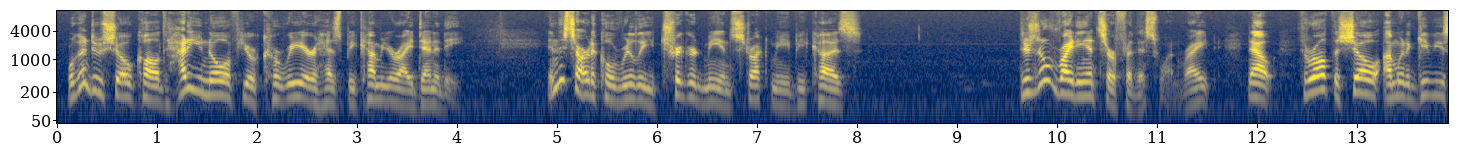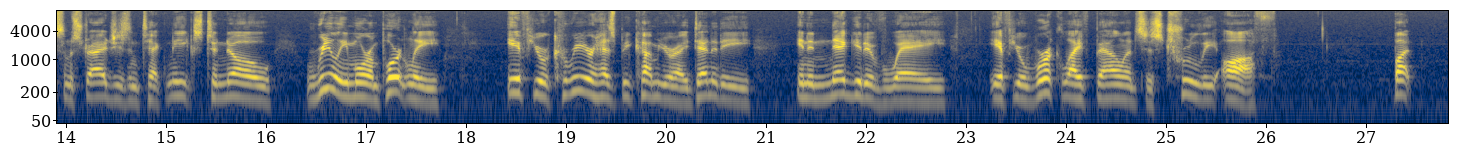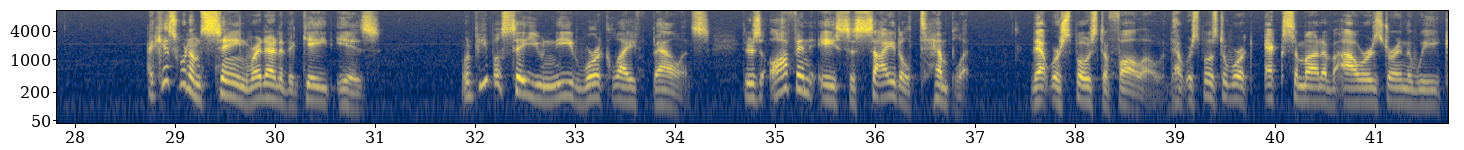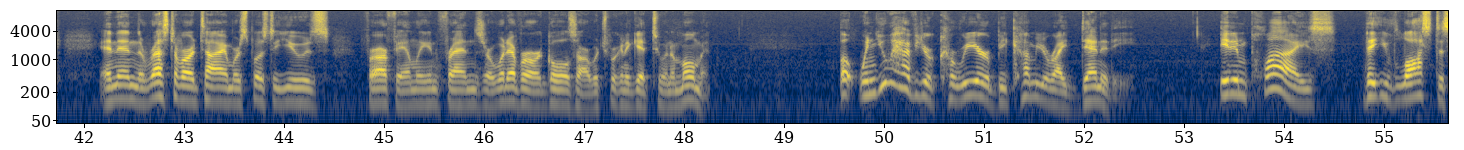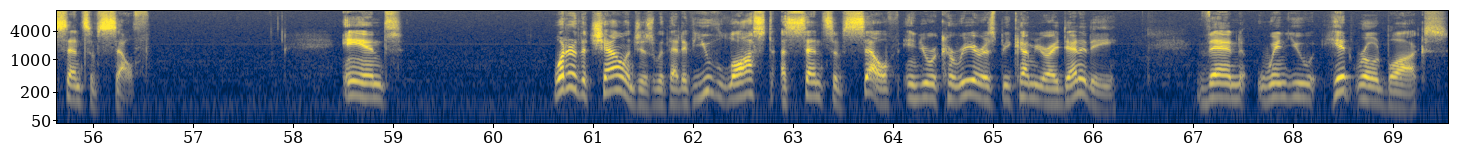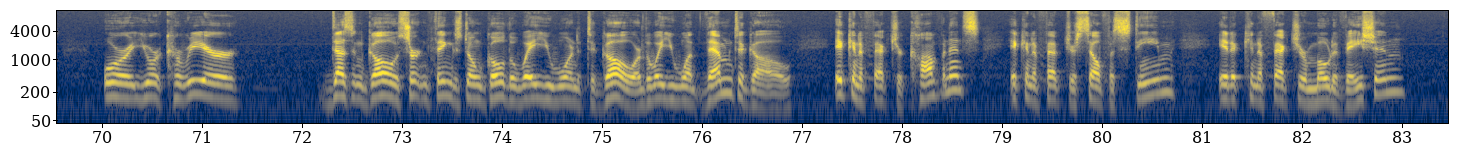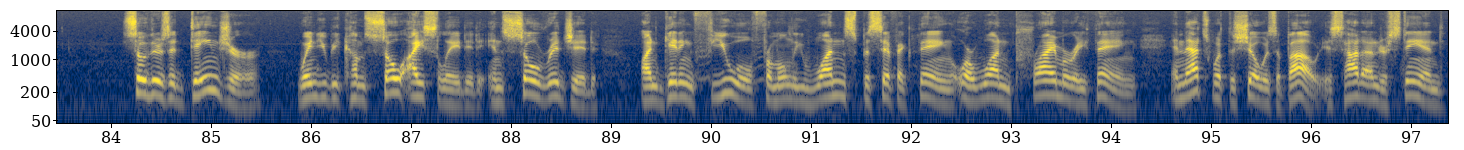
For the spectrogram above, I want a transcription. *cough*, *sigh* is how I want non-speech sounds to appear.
we're going to do a show called How Do You Know If Your Career Has Become Your Identity? And this article really triggered me and struck me because there's no right answer for this one, right? Now, throughout the show, I'm going to give you some strategies and techniques to know, really more importantly, if your career has become your identity in a negative way if your work life balance is truly off. But I guess what I'm saying right out of the gate is when people say you need work life balance, there's often a societal template that we're supposed to follow, that we're supposed to work X amount of hours during the week, and then the rest of our time we're supposed to use for our family and friends or whatever our goals are, which we're going to get to in a moment. But when you have your career become your identity, it implies that you've lost a sense of self. And what are the challenges with that? If you've lost a sense of self and your career has become your identity, then when you hit roadblocks or your career doesn't go, certain things don't go the way you want it to go or the way you want them to go, it can affect your confidence, it can affect your self esteem, it can affect your motivation, so there's a danger when you become so isolated and so rigid on getting fuel from only one specific thing or one primary thing. And that's what the show is about, is how to understand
